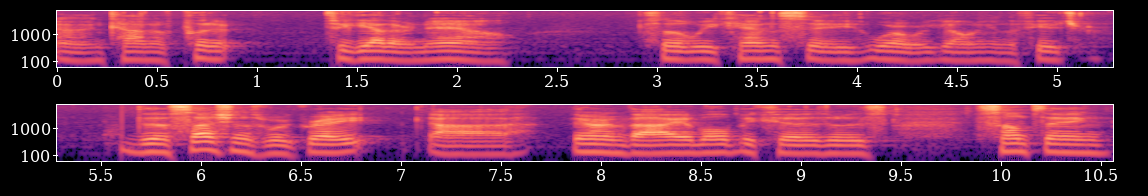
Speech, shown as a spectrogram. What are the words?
and kind of put it together now so that we can see where we're going in the future. The sessions were great. Uh, they're invaluable because it was something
